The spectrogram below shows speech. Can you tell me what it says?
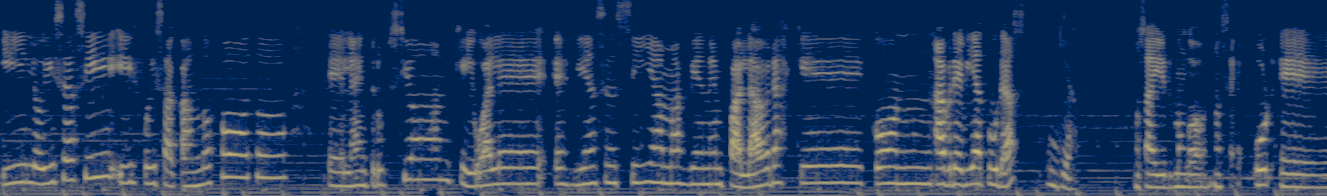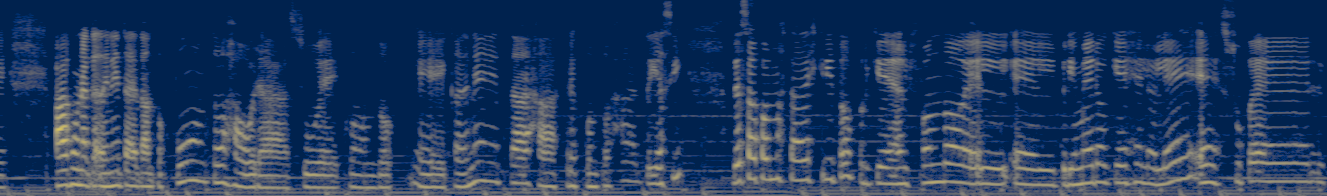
Y lo hice así y fui sacando fotos, eh, la instrucción, que igual es, bien sencilla, más bien en palabras que con abreviaturas. Ya. O sea, yo pongo, no sé, eh, haz una cadeneta de tantos puntos, ahora sube con dos eh, cadenetas, haz tres puntos altos y así. De esa forma está descrito porque en el fondo el, el primero que es el olé es súper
